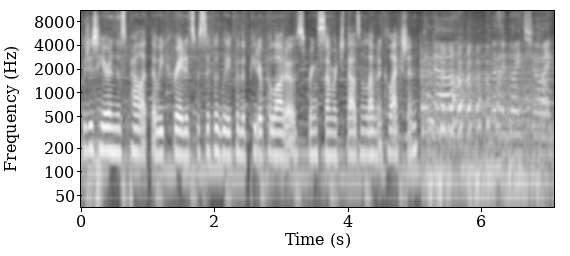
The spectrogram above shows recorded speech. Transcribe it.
which is here in this palette that we created specifically for the Peter Pilotto Spring Summer 2011 collection. Hello, it was a great show.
